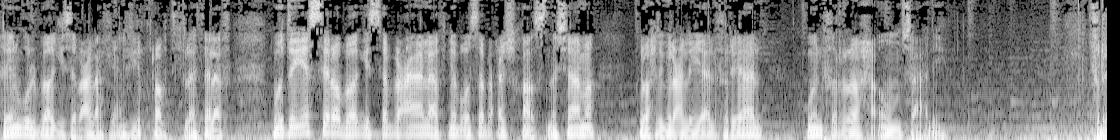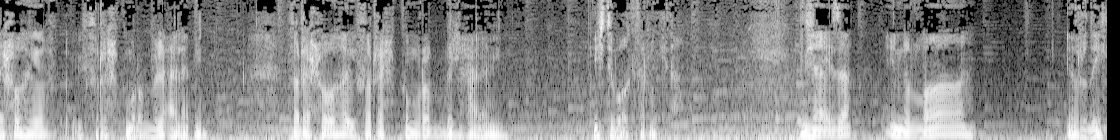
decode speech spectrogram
خلينا نقول باقي 7000 يعني في قرابة 3000 متيسرة وباقي 7000 نبغى سبع أشخاص نشامة. كل واحد يقول علي 1000 ريال ونفرح أم سعدي؟ فرحوها يفرحكم رب العالمين. فرحوها يفرحكم رب العالمين. إيش تبغى أكثر من كذا؟ جائزة. إن الله يرضيك.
